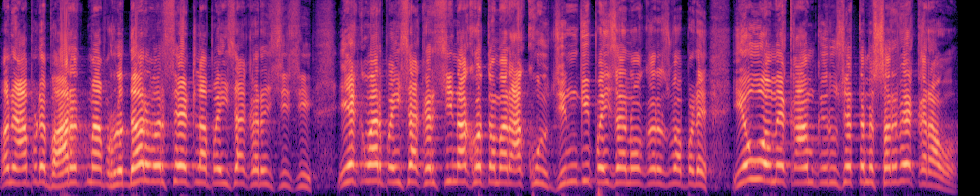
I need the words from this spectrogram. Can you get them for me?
અને આપણે ભારતમાં દર વર્ષે એટલા પૈસા ખર્ચી છીએ. એકવાર પૈસા ખર્ચી નાખો, તમારે આખું જિંદગી પૈસા ન ખર્ચવા પડે. એવું અમે કામ કર્યું છે. તમે સર્વે કરાવો.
